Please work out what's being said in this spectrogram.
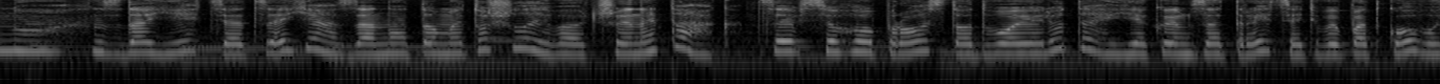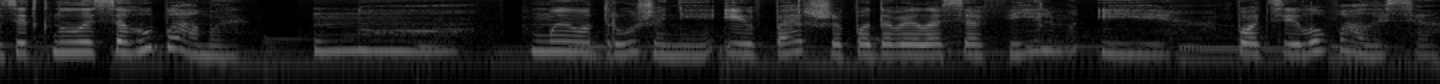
Ну, здається, це я занадто метушлива, чи не так? Це всього просто двоє людей, яким за 30 випадково зіткнулися губами. Ну, ми одружені і вперше подивилися фільм і поцілувалися.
